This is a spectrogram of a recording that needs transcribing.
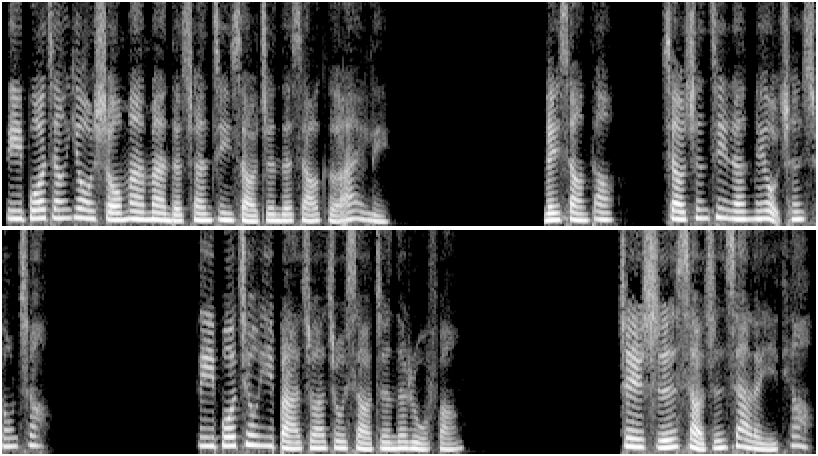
李博将右手慢慢的穿进小珍的小可爱里，没想到小珍竟然没有穿胸罩。李博就一把抓住小珍的乳房，这时小珍吓了一跳。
